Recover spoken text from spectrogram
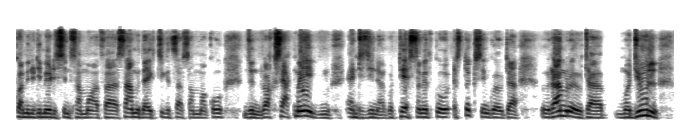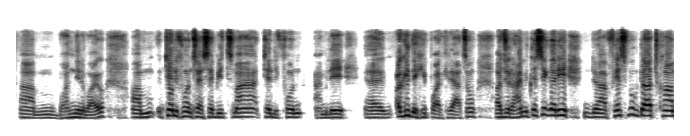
कम्युनिटी मेडिसिनसम्म अथवा सामुदायिक चिकित्सासम्मको जुन रक्साकमै एन्टिजिनहरूको टेस्ट समेतको यस्तो किसिमको एउटा राम्रो एउटा मोड्युल भनिदिनु भयो। टेलिफोन छ यसै बिचमा। टेलिफोन हामीले अघिदेखि पर्खिरहेछौँ। हजुर हामी त्यसै गरी फेसबुक डट कम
